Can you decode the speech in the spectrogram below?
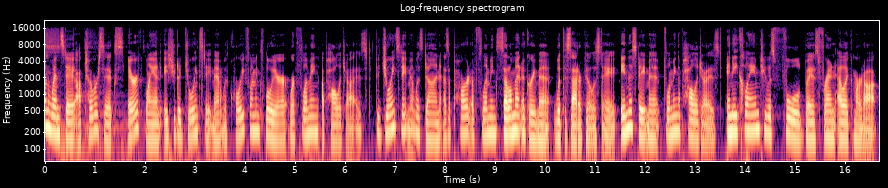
On Wednesday, October 6, Eric Bland issued a joint statement with Corey Fleming's lawyer where Fleming apologized. The joint statement was done as a part of Fleming's settlement agreement with the Satterfield estate. In the statement, Fleming apologized and he claimed he was fooled by his friend Alec Murdaugh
